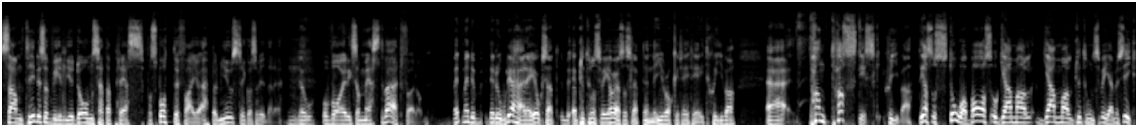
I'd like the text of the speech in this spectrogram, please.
Samtidigt så vill ju de sätta press på Spotify och Apple Music och så vidare. Jo. Och vad är liksom mest värt för dem? Men, men det, det roliga här är ju också att Pluton Svea har alltså släppt en ny Rocket 88 skiva. Eh, fantastisk skiva. Det är alltså ståbas och gammal, gammal Pluton Svea musik.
